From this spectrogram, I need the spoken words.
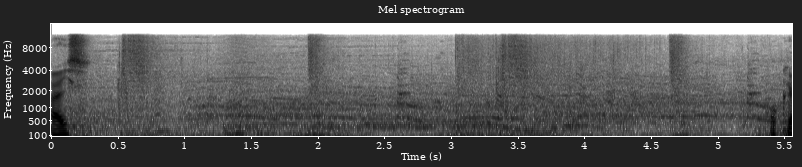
Nice. Ok.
